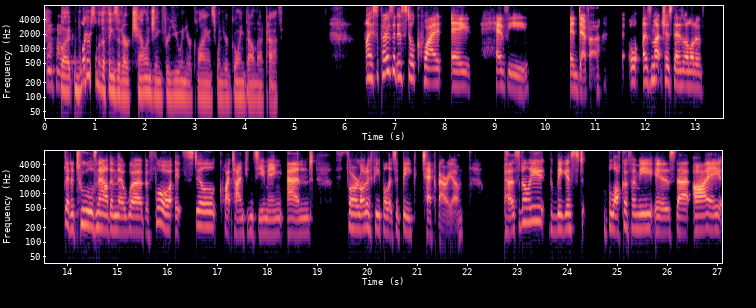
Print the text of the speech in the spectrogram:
mm-hmm. but what are some of the things that are challenging for you and your clients when you're going down that path i suppose it is still quite a heavy endeavor or as much as there's a lot of better tools now than there were before it's still quite time consuming. And for a lot of people it's a big tech barrier. Personally the biggest blocker for me is that I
